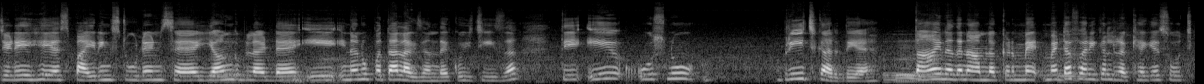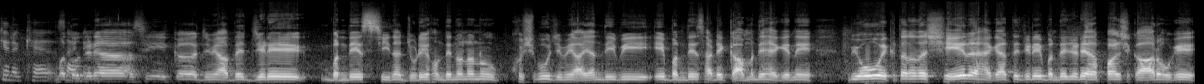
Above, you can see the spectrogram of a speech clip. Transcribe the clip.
ਜਿਹੜੇ ਇਹ ਐਸਪਾਇਰਿੰਗ ਸਟੂਡੈਂਟਸ ਹੈ ਯੰਗ ਬਲੱਡ ਹੈ ਇਹ ਇਹਨਾਂ ਨੂੰ ਪਤਾ ਲੱਗ ਜਾਂਦਾ ਕੋਈ ਚੀਜ਼ ਦਾ। ਤੇ ਇਹ ਉਸ ਨੂੰ ਬ੍ਰੀਚ ਕਰਦੇ ਆ। ਤਾਂ ਇਹਨਾਂ ਦਾ ਨਾਮ ਲੱਕੜ ਮੈਟਾਫੋਰਿਕਲ ਰੱਖਿਆ ਗਿਆ ਸੋਚ ਕੇ ਰੱਖਿਆ ਹੈ ਮਤਲਬ ਜਿਹੜਾ ਅਸੀਂ ਇੱਕ ਜਿਵੇਂ ਆਪਦੇ ਜਿਹੜੇ ਬੰਦੇ ਇਸ ਚੀਜ਼ ਨਾਲ ਜੁੜੇ ਹੁੰਦੇ ਨੇ ਉਹਨਾਂ ਨੂੰ ਖੁਸ਼ਬੂ ਜਿਵੇਂ ਆ ਜਾਂਦੀ ਵੀ ਇਹ ਬੰਦੇ ਸਾਡੇ ਕੰਮ ਦੇ ਹੈਗੇ ਨੇ ਵੀ ਉਹ ਇੱਕ ਤਰ੍ਹਾਂ ਦਾ ਸ਼ੇਰ ਹੈਗਾ ਤੇ ਜਿਹੜੇ ਬੰਦੇ ਜਿਹੜੇ ਆਪਾਂ ਸ਼ਿਕਾਰ ਹੋ ਗਏ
